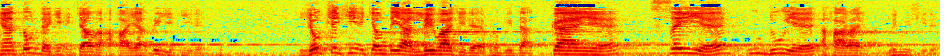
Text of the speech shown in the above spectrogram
ဉာဏ်တုတ်တယ်ခြင်းအကြောင်းကအာဟာရသိရကြည့်တယ်ရုပ်ဖြစ်ခြင်းအကြောင်းတရား၄ပါးရှိတယ်ဘုရားပိဋကကံရဲ့စိတ်ရဲ့ဥဒုရဲ့အာဟာရရဲ့၄မျိုးရှိတယ်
